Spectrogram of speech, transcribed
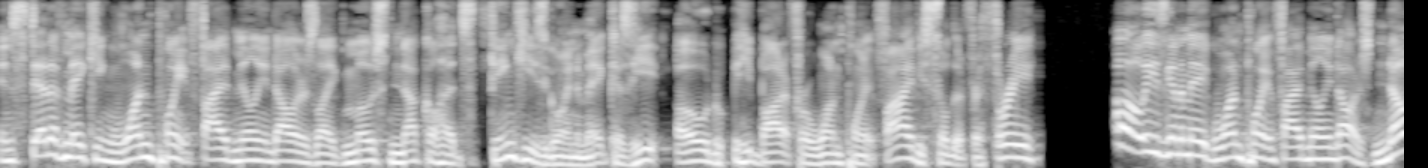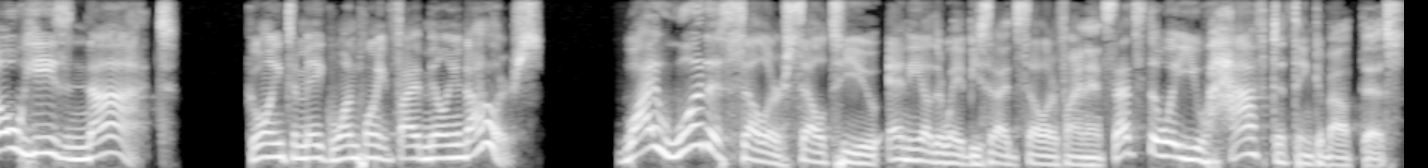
instead of making $1.5 million like most knuckleheads think he's going to make because he owed, he bought it for 1.5, he sold it for three. Oh, he's going to make $1.5 million. No, he's not going to make $1.5 million. Why would a seller sell to you any other way besides seller finance? That's the way you have to think about this.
